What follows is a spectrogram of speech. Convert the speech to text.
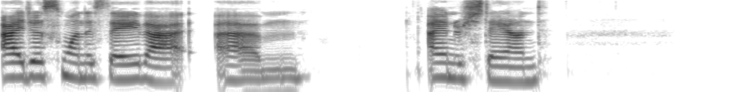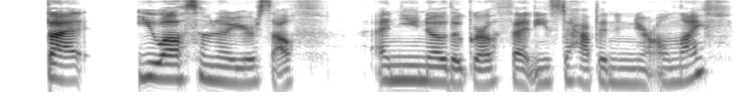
I just want to say that um, I understand, but you also know yourself and you know the growth that needs to happen in your own life.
